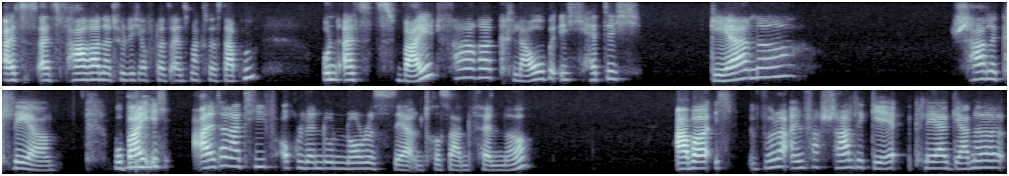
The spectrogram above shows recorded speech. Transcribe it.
als, als Fahrer natürlich auf Platz 1 Max Verstappen. Und als Zweitfahrer, glaube ich, hätte ich gerne Charles Leclerc. Wobei Mhm. ich alternativ auch Lando Norris sehr interessant fände. Aber ich würde einfach Charles Leclerc gerne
